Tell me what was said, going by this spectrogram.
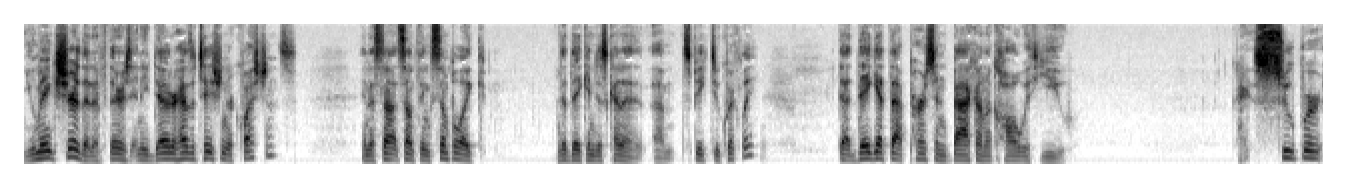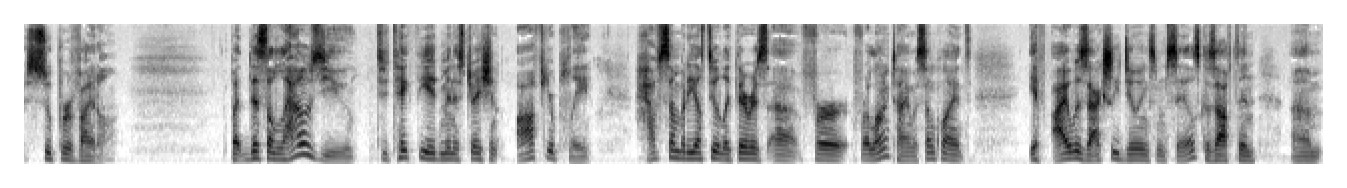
you make sure that if there's any doubt or hesitation or questions, and it's not something simple like that they can just kind of um, speak to quickly, that they get that person back on a call with you. Okay, super, super vital. But this allows you to take the administration off your plate, have somebody else do it. Like there was uh, for for a long time with some clients, if I was actually doing some sales, because often um,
